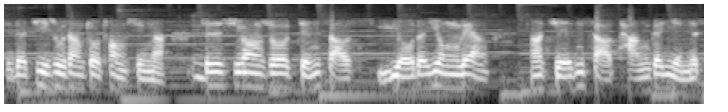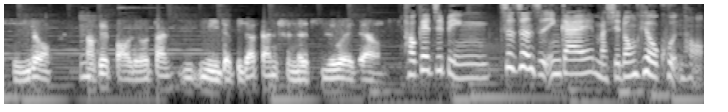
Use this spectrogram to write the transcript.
食的技术上做创新嘛，嗯、就是希望说减少油的用量，然后减少糖跟盐的使用。然后可以保留单米的比较单纯的滋味，这样。陶给这饼这阵子应该马西东 Q 捆吼。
